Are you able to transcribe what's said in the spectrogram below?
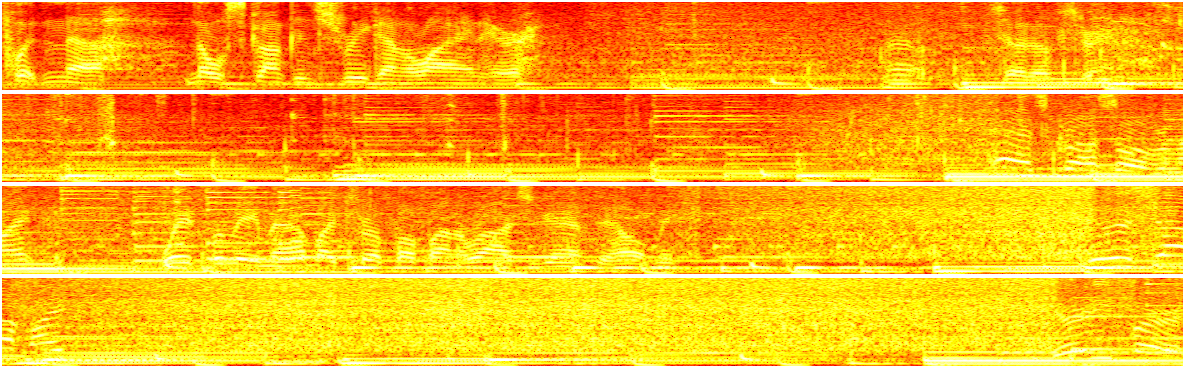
Putting uh, no skunking streak on the line here. Well, let's head upstream. Yeah, let's cross over, Mike. Wait for me, man. I might trip up on the rocks. You're gonna have to help me. Give it a shot, Mike. Dirty bird.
